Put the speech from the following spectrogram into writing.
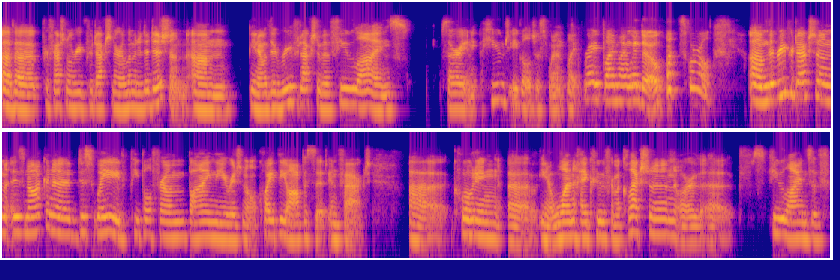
of a professional reproduction or a limited edition. Um, you know, the reproduction of a few lines, sorry, a huge eagle just went like right by my window, squirrel. Um, the reproduction is not going to dissuade people from buying the original. Quite the opposite, in fact. Uh, quoting, uh, you know, one haiku from a collection or a few lines of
